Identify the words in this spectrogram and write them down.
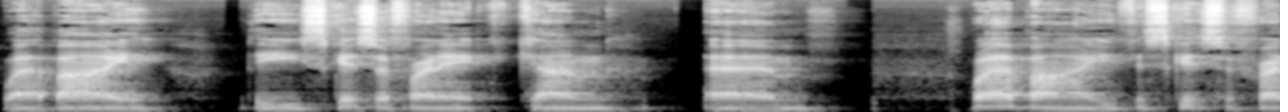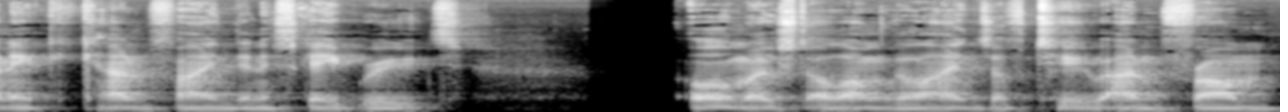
whereby the schizophrenic can um, whereby the schizophrenic can find an escape route almost along the lines of to and from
